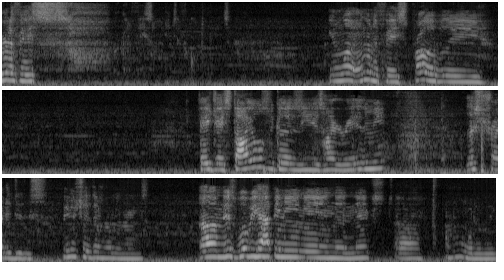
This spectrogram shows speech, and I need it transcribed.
We're gonna face. We're gonna face so many difficult. You know what? I'm gonna face probably AJ Styles because he is higher rated than me. Let's try to do this. Maybe I should have done Roman Reigns. Um, this will be happening in the next. Uh, I don't know what it will be.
